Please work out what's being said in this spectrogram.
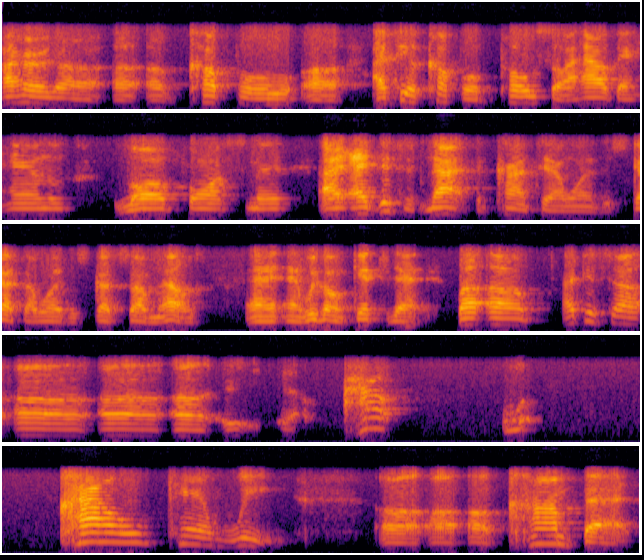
I heard uh, a, a couple. Uh, I see a couple of posts on how to handle law enforcement. I, I, this is not the content I want to discuss. I want to discuss something else, and, and we're gonna get to that. But um, I just uh, uh, uh, uh, how how can we uh, uh, uh, combat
